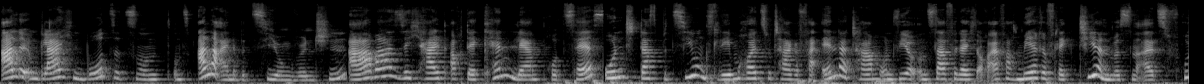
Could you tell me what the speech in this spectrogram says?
alle im gleichen Boot sitzen und uns alle eine Beziehung wünschen, aber sich halt auch der Kennenlernprozess und das Beziehungsleben heutzutage verändert haben und wir uns da vielleicht auch einfach mehr reflektieren müssen als früher.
